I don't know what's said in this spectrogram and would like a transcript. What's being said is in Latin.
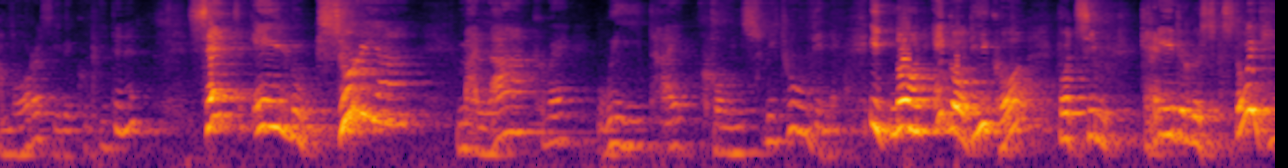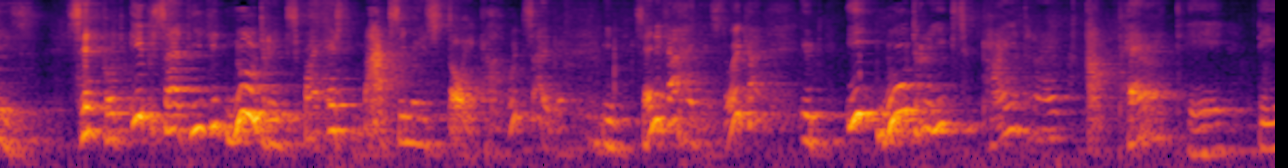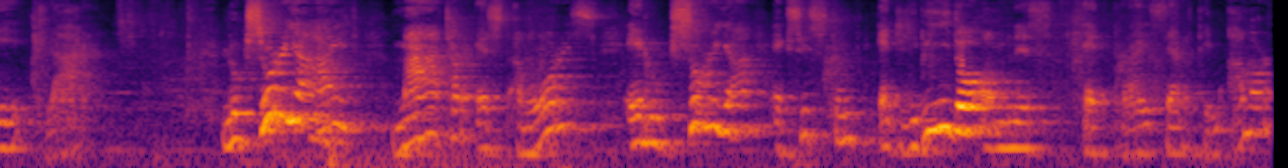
amores ive cupidene, sed e luxuria malaque vitae consuetudine. Id non ego dico, quod sim credulus stoicis, sed quod ipsa dicit nutrix, quae est maxime stoica, ut saepe. In Seneca haec stoica, et id nutrix paetrae aperte declar. Luxuria ait mater est amoris, e luxuria existunt et libido omnes et praesertim amor,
